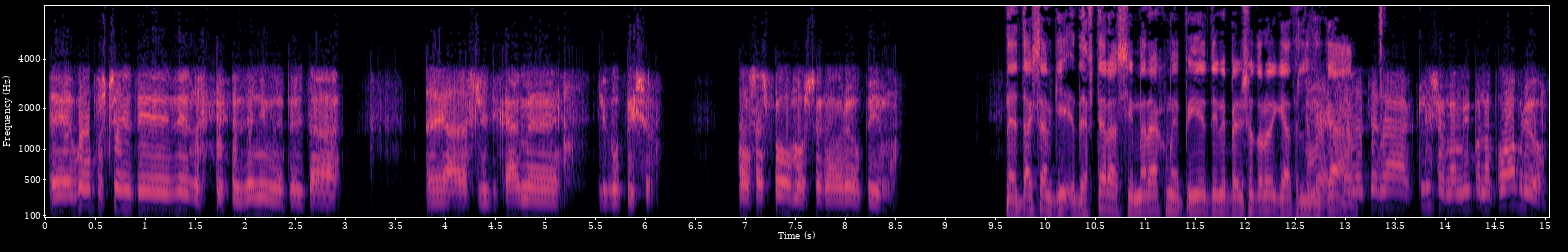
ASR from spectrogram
Ε, εγώ όπως ξέρετε δεν, δεν είμαι περί τα ε, αθλητικά, είμαι λίγο πίσω. Να σας πω όμως ένα ωραίο ποίημα. Ναι, εντάξει, αν Δευτέρα σήμερα έχουμε πει ότι είναι περισσότερο για αθλητικά. Ναι, θέλετε να κλείσω, να μην πω να πω αύριο.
